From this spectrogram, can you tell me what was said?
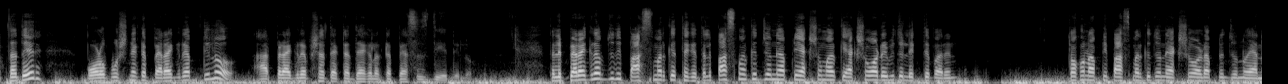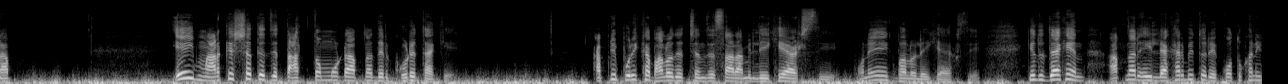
আপনাদের বড় প্রশ্নে একটা প্যারাগ্রাফ দিল আর প্যারাগ্রাফের সাথে একটা দেখা গেল, একটা প্যাসেজ দিয়ে দিল। তাহলে প্যারাগ্রাফ যদি পাঁচ মার্কের থাকে, তাহলে পাঁচ মার্কের জন্য আপনি একশো মার্কে একশো ওয়ার্ডের ভিতর লিখতে পারেন। তখন আপনি পাঁচ মার্কের জন্য একশো ওয়ার্ড আপনার জন্য অ্যানাপ এই মার্কের সাথে যে তারতম্যটা আপনাদের ঘটে থাকে, আপনি পরীক্ষা ভালো দিচ্ছেন যে, স্যার, আমি লিখে আসছি। অনেক ভালো লিখে আসছি। কিন্তু দেখেন, আপনার এই লেখার ভিতরে কতখানি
